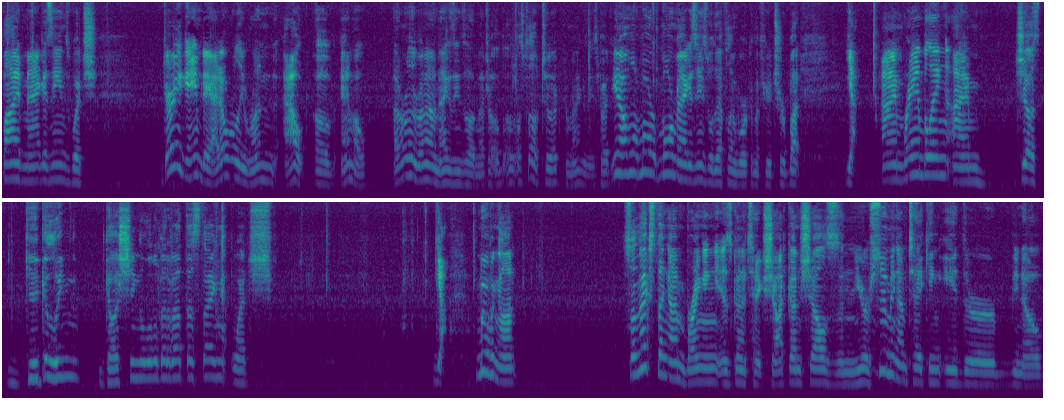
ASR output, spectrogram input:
five magazines, which during a game day, I don't really run out of ammo. I don't really run out of magazines all that much. I'll, I'll still have two extra magazines, but you know, more, more, more magazines will definitely work in the future. But yeah, I'm rambling. I'm just giggling, gushing a little bit about this thing, which moving on. So next thing I'm bringing is going to take shotgun shells, and you're assuming I'm taking either, you know,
